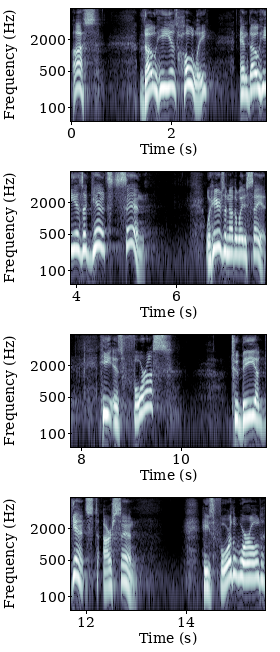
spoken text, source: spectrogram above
us, though he is holy and though he is against sin. Well, here's another way to say it He is for us to be against our sin. He's for the world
